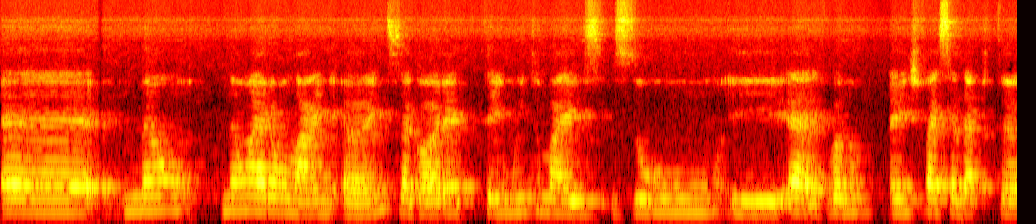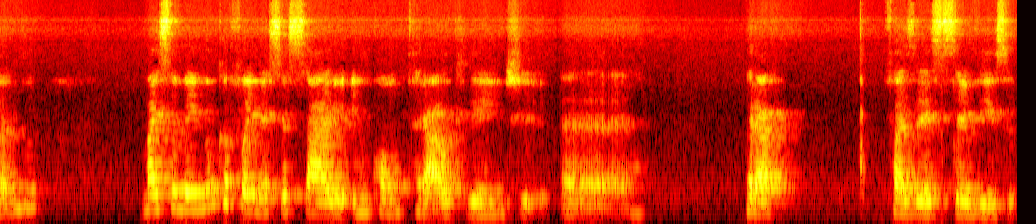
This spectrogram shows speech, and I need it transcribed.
É, não, não era online antes, agora tem muito mais Zoom e é, vamos, a gente vai se adaptando, mas também nunca foi necessário encontrar o cliente é, para fazer esse serviço.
